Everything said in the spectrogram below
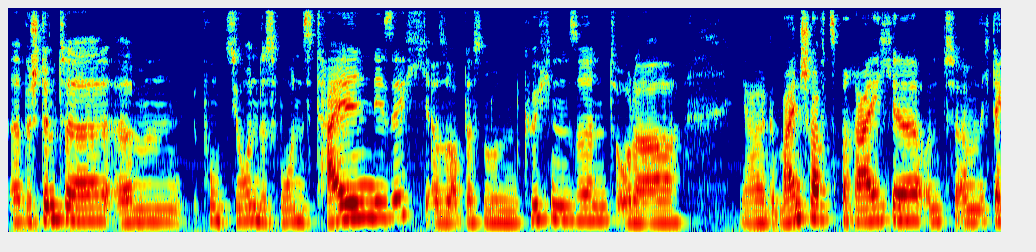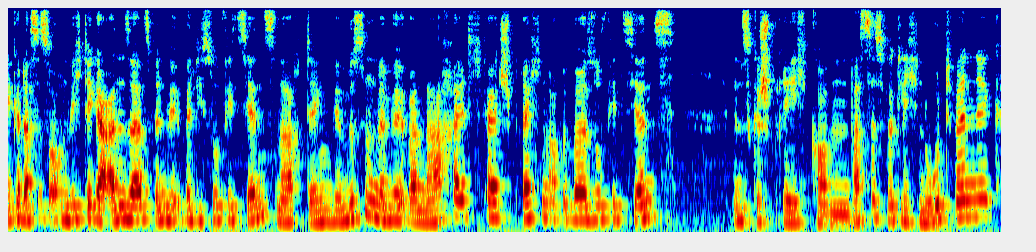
äh, bestimmte ähm, Funktionen des Wohnens teilen die sich, also ob das nun Küchen sind oder ja, Gemeinschaftsbereiche. Und ähm, ich denke, das ist auch ein wichtiger Ansatz, wenn wir über die Suffizienz nachdenken. Wir müssen, wenn wir über Nachhaltigkeit sprechen, auch über Suffizienz ins Gespräch kommen. Was ist wirklich notwendig?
